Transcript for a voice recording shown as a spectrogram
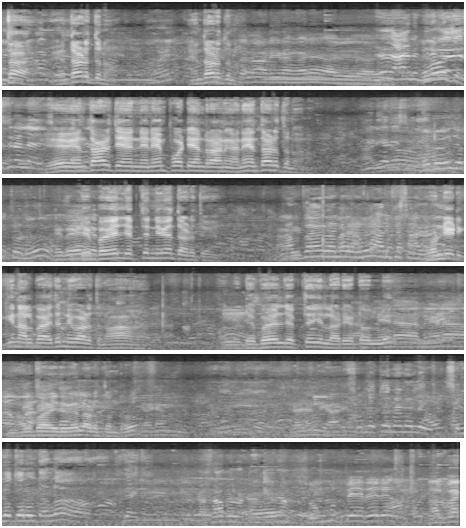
ఎంత ఎంత ఆడుతున్నావు ఎంత ఆడుతున్నావు ఏ ఎంత ఆడితే నేనేం పోటీ అని రాను కానీ ఎంత ఆడుతున్నాను డెబ్బై వేలు చెప్తే నువ్వెంత ఆడుతావు రెండింటికి నలభై ఐదు నువ్వు ఆడుతున్నావు. వాళ్ళు డెబ్బై వేలు చెప్తే వీళ్ళు అడిగేటోళ్ళు నలభై ఐదు వేలు అడుగుతుండ్రు సొమ్ము పేరే నలభై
